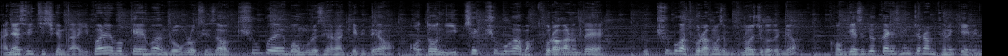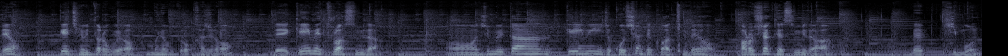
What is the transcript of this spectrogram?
안녕하세요 티치입니다. 이번에 해볼 게임은 로블록스에서 큐브에 머무르세요라는 게임인데요. 어떤 입체 큐브가 막 돌아가는데 그 큐브가 돌아가면서 무너지거든요. 거기에서 끝까지 생존하면 되는 게임인데요. 꽤 재밌더라고요. 한번 해보도록 하죠. 네 게임에 들어왔습니다. 어 지금 일단 게임이 이제 곧 시작될 것 같은데요. 바로 시작됐습니다. 맵 기본.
